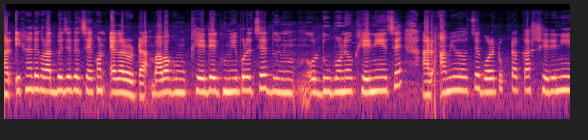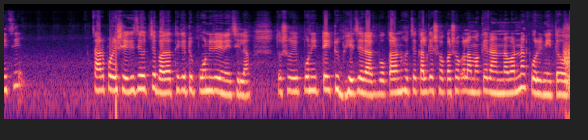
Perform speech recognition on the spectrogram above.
আর এখানে দেখো রাত বেজে গেছে এখন এগারোটা। বাবা ঘুম, খেয়ে দিয়ে ঘুমিয়ে পড়েছে, দুই ওর দু বোনেও খেয়ে নিয়েছে। আর আমিও হচ্ছে গড়ে টুকটাক কাজ সেরে নিয়েছি। তারপরে এসে গেছি হচ্ছে বাজার থেকে একটু পনির এনেছিলাম। তো সেই পনিরটা একটু ভেজে রাখব, কারণ হচ্ছে কালকে সকাল সকাল আমাকে রান্না বান্না করে নিতে হবে।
